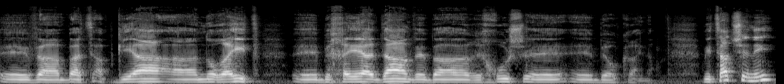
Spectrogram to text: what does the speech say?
והפגיעה הנוראית אה, בחיי אדם וברכוש אה, אה, באוקראינה. מצד שני,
